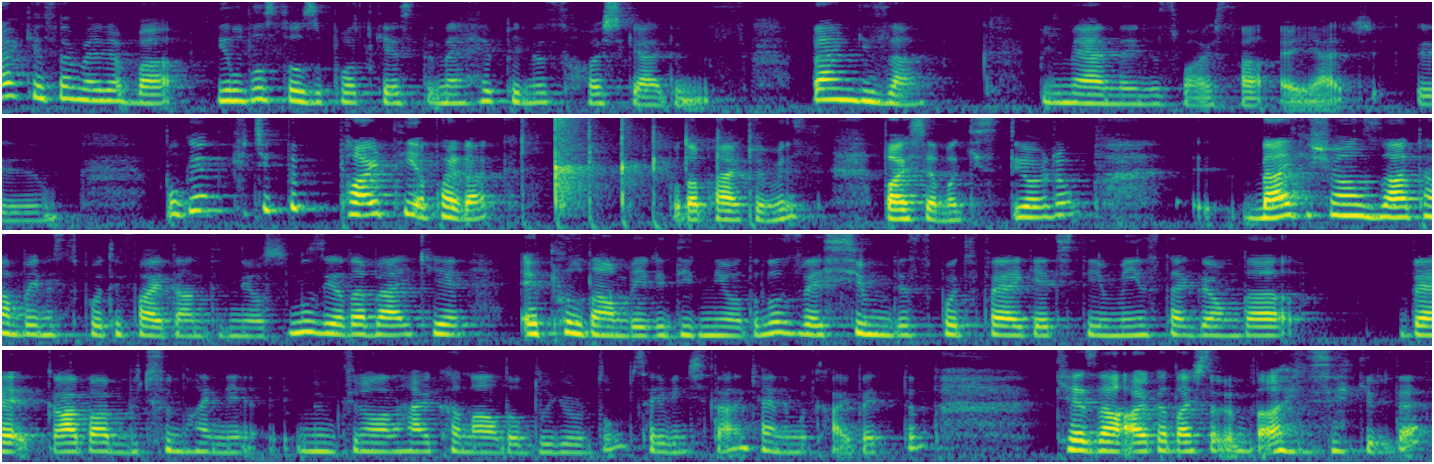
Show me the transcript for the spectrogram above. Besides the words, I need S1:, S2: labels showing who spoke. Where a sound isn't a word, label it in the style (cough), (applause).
S1: Herkese merhaba. Yıldız Tozu Podcast'ine hepiniz hoş geldiniz. Ben Gizem. Bilmeyenleriniz varsa eğer. E, bugün küçük bir parti yaparak, bu da partimiz, başlamak istiyorum. E, belki şu an zaten beni Spotify'dan dinliyorsunuz ya da belki Apple'dan beri dinliyordunuz ve şimdi Spotify'a geçtiğimi Instagram'da ve galiba bütün hani mümkün olan her kanalda duyurdum. Sevinçten kendimi kaybettim. Keza arkadaşlarım da aynı şekilde.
